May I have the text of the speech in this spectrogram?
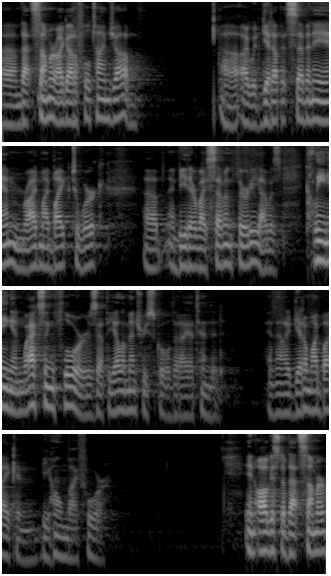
Um, that summer, I got a full time job. Uh, I would get up at 7 a.m. and ride my bike to work uh, and be there by 7:30. I was cleaning and waxing floors at the elementary school that I attended, and then I'd get on my bike and be home by four. In August of that summer,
